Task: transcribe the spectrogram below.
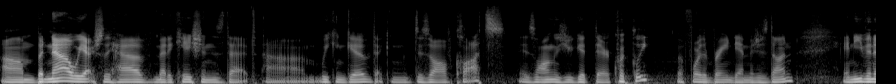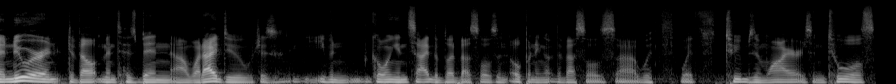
Um, but now we actually have medications that um, we can give that can dissolve clots as long as you get there quickly before the brain damage is done. And even a newer development has been uh, what I do, which is even going inside the blood vessels and opening up the vessels uh, with with tubes and wires and tools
